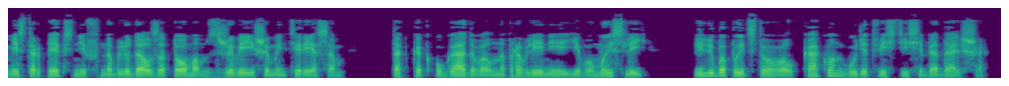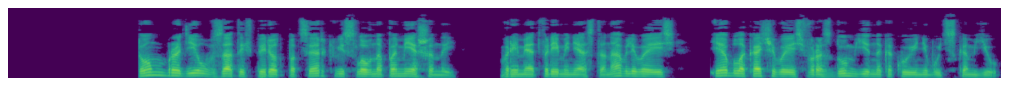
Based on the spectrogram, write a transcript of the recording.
Мистер Пекснев наблюдал за Томом с живейшим интересом, так как угадывал направление его мыслей и любопытствовал, как он будет вести себя дальше. Том бродил взад и вперед по церкви, словно помешанный, время от времени останавливаясь и облокачиваясь в раздумье на какую-нибудь скамью.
